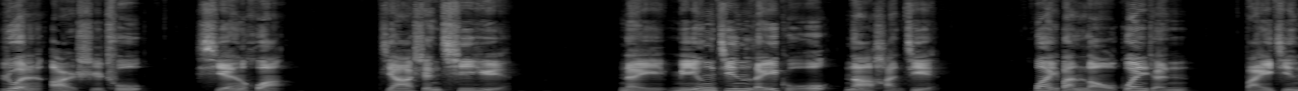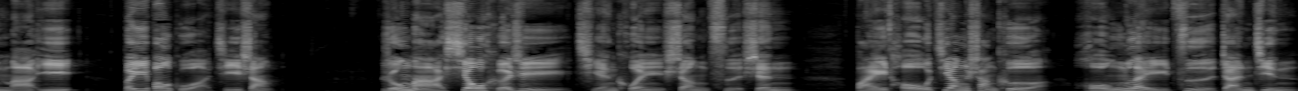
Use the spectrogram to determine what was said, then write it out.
闰二十初，闲话。甲申七月，内鸣金擂鼓，呐喊界。外伴老官人，白金麻衣，背包裹即上。戎马萧何日？乾坤胜此身。白头江上客，红泪自沾巾。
